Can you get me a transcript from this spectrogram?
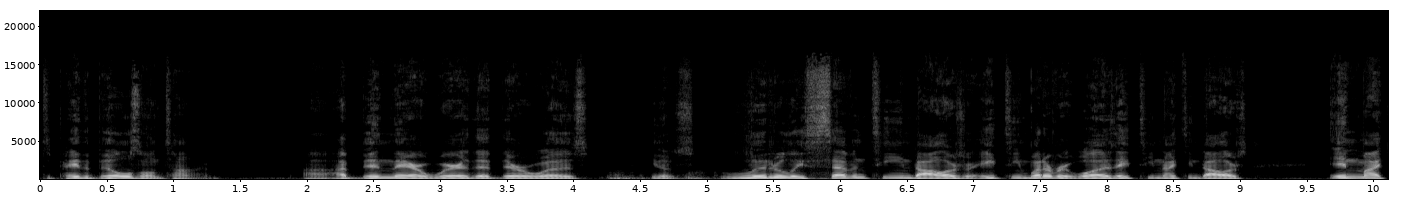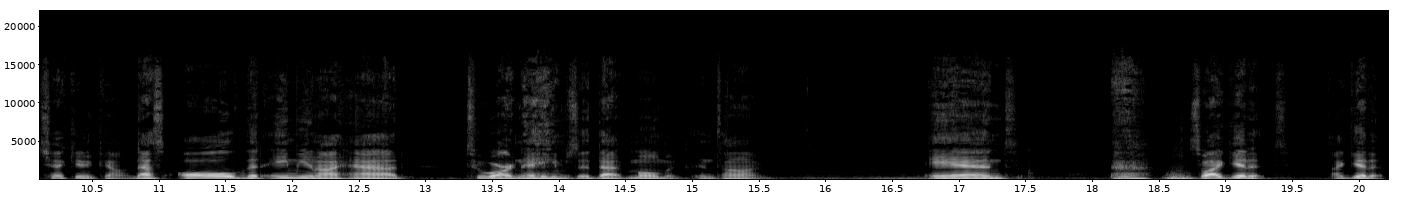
to pay the bills on time. Uh, I've been there where that there was, you know, literally $17 or 18, whatever it was, 18, $19 in my checking account. That's all that Amy and I had to our names at that moment in time. And so I get it. I get it.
